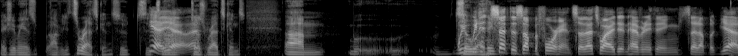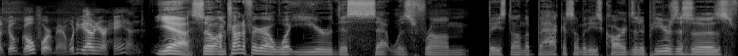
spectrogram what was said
Actually, I mean it's obvious. It's the Redskins. It's, it's Yeah, yeah, just Redskins. Um, We, so we didn't think- set this up beforehand, so that's why I didn't have anything set up. But yeah, go go for it, man. What do you have in your hand? Yeah, so I'm trying to figure out what year this set was from based on the back of some of these cards. It appears this is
